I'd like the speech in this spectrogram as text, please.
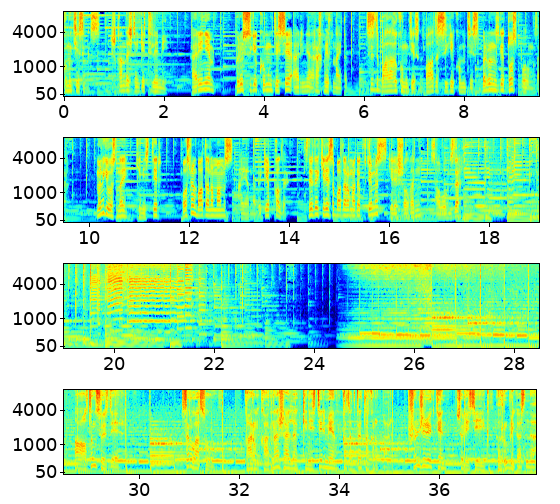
көмектесіңіз. Ешқандай ештеңе тілемей әрине біреу сізге көмектессе әрине рахметін айтып сіз де балаға көмектесіңіз бала да сізге көмектессін. Бір біріңізге дос болыңыздар. Мінекей осындай кеңестер осымен бағдарламамыз аяғына да келіп қалды. Сіздерді келесі бағдарламада күтеміз. Келесі жолға дейін сау болыңыздар. Алтын сөздер. Сырласу. Қарым қатынас жайлы кеңестер мен қызықты тақырыптар. Шын жүректен сөйлесейік рубрикасында.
